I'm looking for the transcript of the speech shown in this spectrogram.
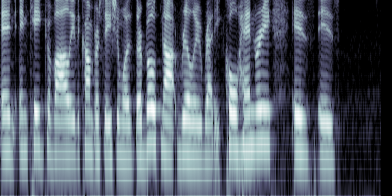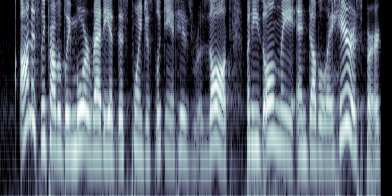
and and Cade Cavalli. The conversation was they're both not really ready. Cole Henry is is honestly probably more ready at this point just looking at his results but he's only in double a harrisburg.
